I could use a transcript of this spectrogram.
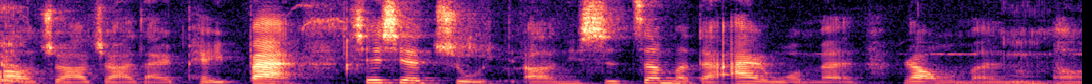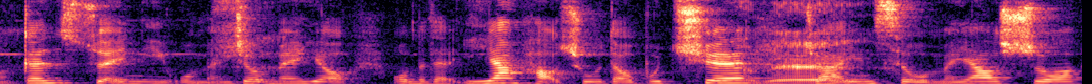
哦，主要主要来陪伴，谢谢主，呃，你是这么的爱我们，让我们呃跟随你，我们就没有我们的一样好处都不缺，主要因此我们要说，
